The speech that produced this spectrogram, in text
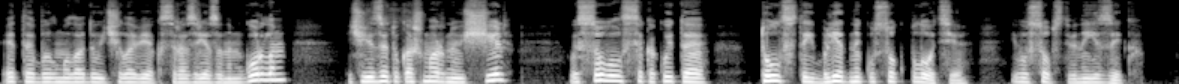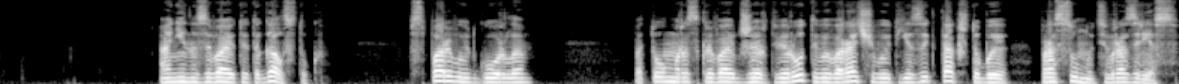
Это был молодой человек с разрезанным горлом, и через эту кошмарную щель высовывался какой-то толстый бледный кусок плоти, его собственный язык. Они называют это галстук. Вспарывают горло, потом раскрывают жертве рот и выворачивают язык так, чтобы просунуть в разрез.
